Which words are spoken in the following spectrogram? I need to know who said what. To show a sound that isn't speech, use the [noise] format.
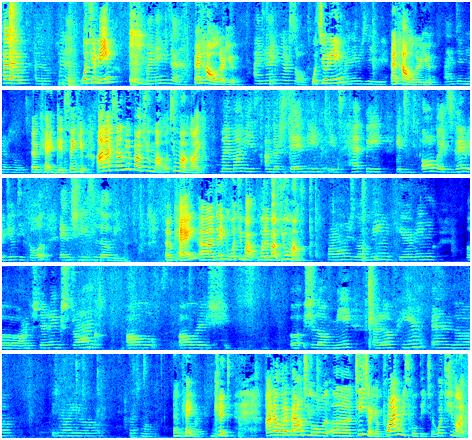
Speaker 1: Hello.
Speaker 2: Hello. Hello.
Speaker 1: What's your name? [coughs]
Speaker 2: My name is Ana.
Speaker 1: And how old are you?
Speaker 2: I'm nine years old.
Speaker 1: What's your name?
Speaker 2: My name is David.
Speaker 1: And how old are you?
Speaker 2: I'm ten years old.
Speaker 1: Okay, good. Thank you. Ana, tell me about your mom. What's your mom like?
Speaker 2: My mom is understanding, is happy, it's always very beautiful, and she's loving.
Speaker 1: Okay. Uh, David, what about what about your mom?
Speaker 2: My mom is loving, caring, uh, understanding, All, always she, uh, she loves me. I love him, and uh, is my uh, best mom.
Speaker 1: Okay, good. Ana, what about your uh, teacher, your primary school teacher? What's she like?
